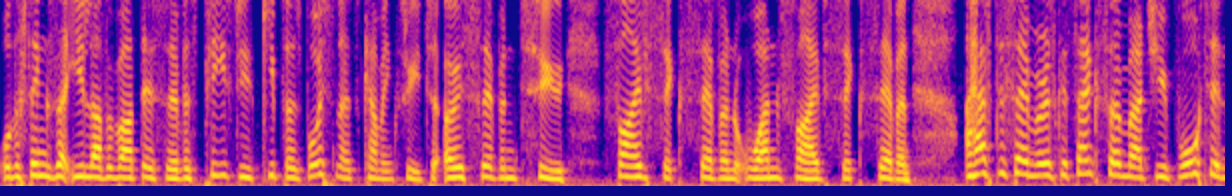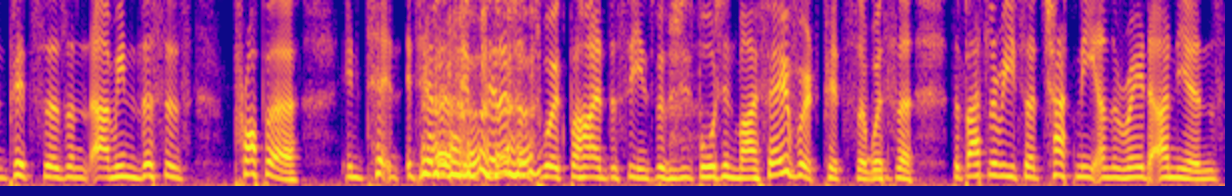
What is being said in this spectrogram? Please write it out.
or the things that you love about their service, please do keep those voice notes coming through to 072 567 1567. I have to say, Mariska, thanks so much. You've brought in pizzas, and I mean, this is proper inte- intelligence work behind the scenes because she's brought in my favorite pizza with the, the Butlerita chutney and the red onions.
